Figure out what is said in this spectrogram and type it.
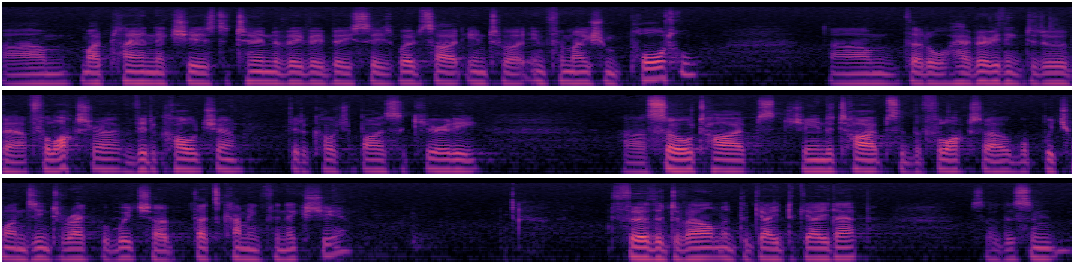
Um, my plan next year is to turn the VVBC's website into an information portal um, that'll have everything to do about phylloxera, viticulture, viticulture biosecurity, uh, soil types, genotypes of the phylloxera, which ones interact with which, so that's coming for next year. Further development, the gate-to-gate app. So there's some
